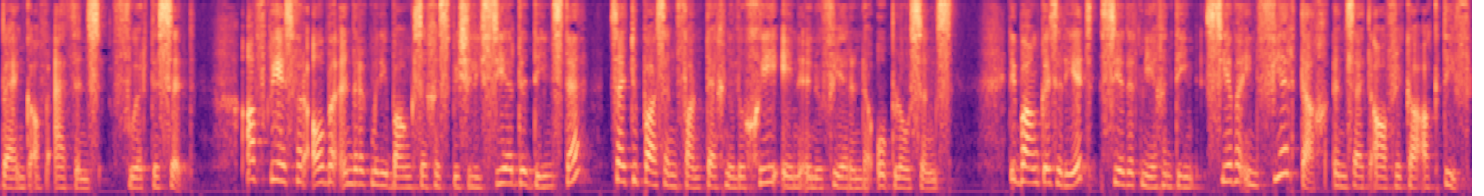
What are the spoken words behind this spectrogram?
Bank of Athens voort te sit. Afgri is veral beïndruk met die bank se gespesialiseerde dienste, sy toepassing van tegnologie en innoverende oplossings. Die bank is reeds sedert 1947 in Suid-Afrika aktief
